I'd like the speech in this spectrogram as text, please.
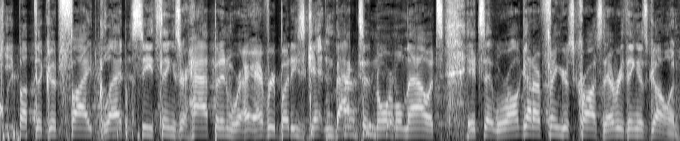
keep up the good fight. Glad to see things are happening where everybody's getting back to normal now. It's it's that we're all got our fingers crossed and everything is going.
